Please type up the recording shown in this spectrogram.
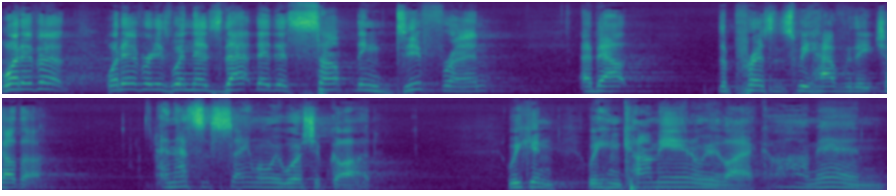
whatever, whatever it is, when there's that, there, there's something different about the presence we have with each other. And that's the same when we worship God. We can, we can come in and we're like, oh man,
